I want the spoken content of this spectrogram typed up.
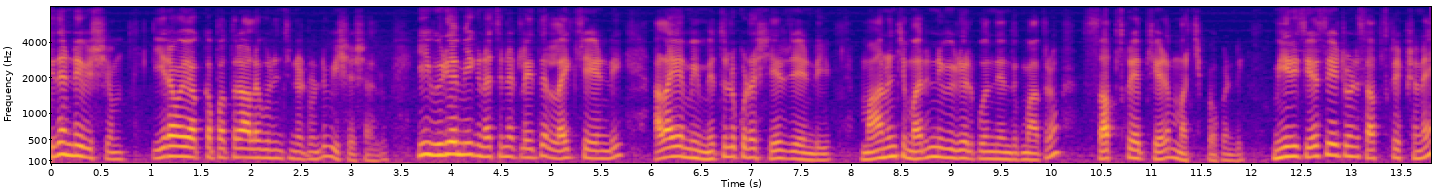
ఇదండి విషయం. ఇరవై ఒక్క పత్రాల గురించినటువంటి విశేషాలు. ఈ వీడియో మీకు నచ్చినట్లయితే లైక్ చేయండి. అలాగే మీ మిత్రులు కూడా షేర్ చేయండి. మా నుంచి మరిన్ని వీడియోలు పొందేందుకు మాత్రం సబ్స్క్రైబ్ చేయడం మర్చిపోకండి. మీరు చేసేటువంటి సబ్స్క్రిప్షనే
